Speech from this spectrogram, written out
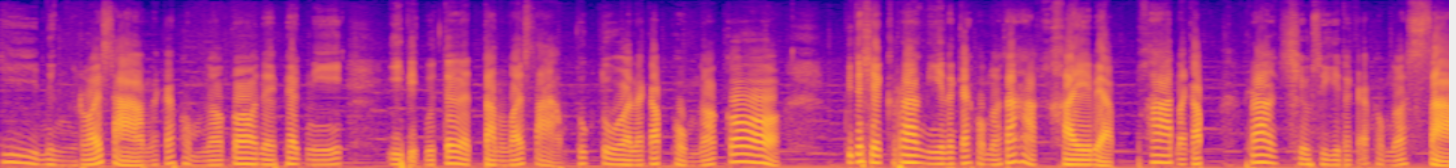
ที่ 103 นะครับผมเนาะก็ในแพ็กนี้ e p i c Booster ตัน 103 ทุกตัวนะครับผมเนาะก็วิธีเช็คร่างนี้นะครับผมเนาะถ้าหากใครแบบพลาดนะครับร่างเชลซีนะครับผมเนาะสา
